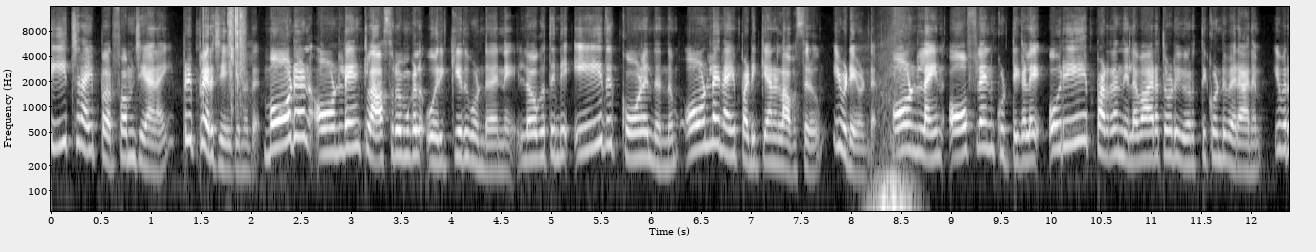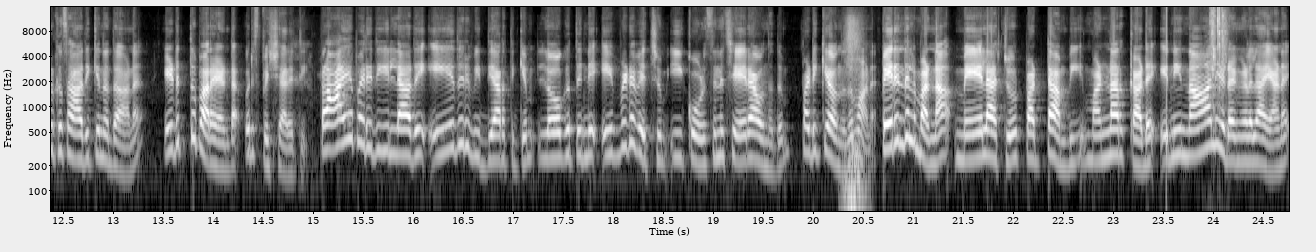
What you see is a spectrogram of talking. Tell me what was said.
ടീച്ചറായി പെർഫോം ചെയ്യാനായി പ്രിപ്പയർ ചെയ്യുന്നത് മോഡേൺ ഓൺലൈൻ ക്ലാസ് റൂമുകൾ ഒരുക്കിയത് കൊണ്ട് തന്നെ ലോകത്തിന്റെ ഏത് കോണിൽ നിന്നും ഓൺലൈനായി പഠിക്കാനുള്ള അവസരവും ഇവിടെയുണ്ട്. ഓൺലൈൻ ഓഫ്ലൈൻ കുട്ടികളെ ഒരേ പഠന നിലവാരത്തോടെ ഉയർത്തിക്കൊണ്ടുവരാനും ഇവർക്ക് സാധിക്കുന്നതാണ് എടുത്തു പറയേണ്ട ഒരു സ്പെഷ്യാലിറ്റി പ്രായപരിധിയില്ലാതെ ഏതൊരു വിദ്യാർത്ഥിക്കും ലോകത്തിന്റെ എവിടെ വെച്ചും ഈ കോഴ്സിന് ചേരാവുന്നതും പഠിക്കാവുന്നതുമാണ്. പെരിന്തൽമണ്ണ മേലാറ്റൂർ പട്ടാമ്പി മണ്ണാർക്കാട് എന്നീ നാലിടങ്ങളിലായാണ്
